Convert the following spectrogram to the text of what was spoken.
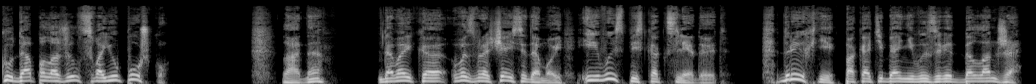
куда положил свою пушку. Ладно, Давай-ка возвращайся домой и выспись как следует. Дрыхни, пока тебя не вызовет Белланже.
